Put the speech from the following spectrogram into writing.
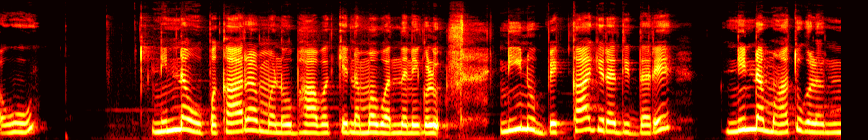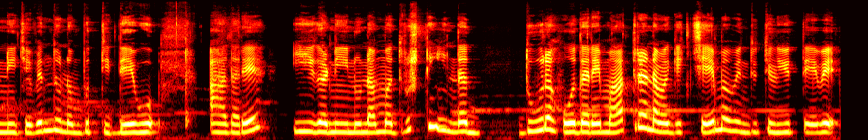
ಅವು ನಿನ್ನ ಉಪಕಾರ ಮನೋಭಾವಕ್ಕೆ ನಮ್ಮ ವಂದನೆಗಳು. ನೀನು ಬೆಕ್ಕಾಗಿರದಿದ್ದರೆ ನಿನ್ನ ಮಾತುಗಳನ್ನು ನಿಜವೆಂದು ನಂಬುತ್ತಿದ್ದೆವು. ಆದರೆ ಈಗ ನೀನು ನಮ್ಮ ದೃಷ್ಟಿಯಿಂದ ದೂರ ಹೋದರೆ ಮಾತ್ರ ನಮಗೆ ಕ್ಷೇಮವೆಂದು ತಿಳಿಯುತ್ತೇವೆ.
